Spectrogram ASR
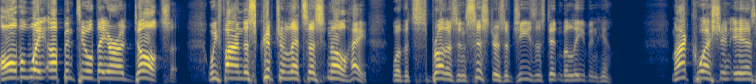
All the way up until they are adults, we find the scripture lets us know hey, well, the brothers and sisters of Jesus didn't believe in him. My question is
